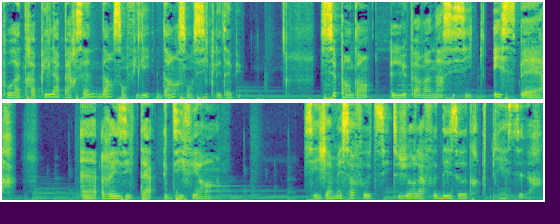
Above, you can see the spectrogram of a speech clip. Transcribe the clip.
pour attraper la personne dans son filet, dans son cycle d'abus. Cependant, le pervers narcissique espère un résultat différent. C'est jamais sa faute, c'est toujours la faute des autres, bien sûr.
